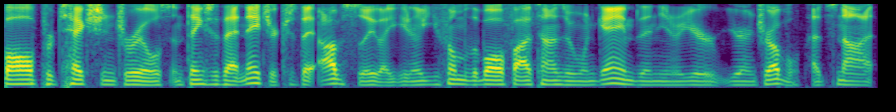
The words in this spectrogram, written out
ball protection drills and things of that nature because they obviously like you know you fumble the ball five times in one game then you know you're you're in trouble that's not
